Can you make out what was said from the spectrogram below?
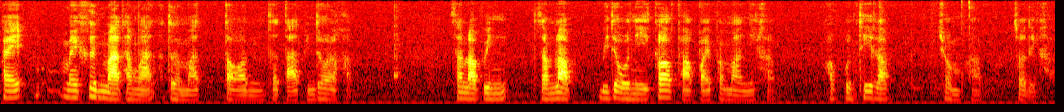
ไม่ไม่ขึ้นมาทำงานอัตโนมัติตอนสตาร์ท Windows แล้วครับสำหรับวินสำหรับวิดีโอนี้ก็ฝากไว้ประมาณนี้ครับ ขอบคุณที่รับชมครับ สวัสดีครับ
